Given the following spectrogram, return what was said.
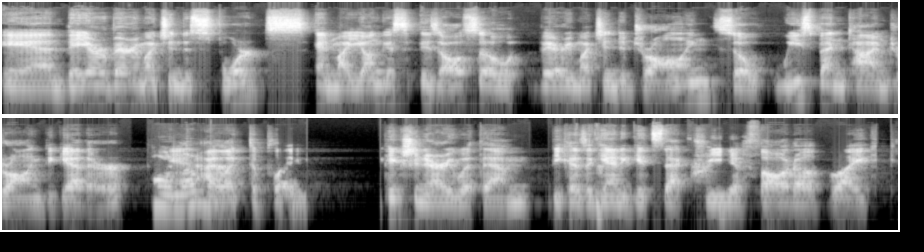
and they are very much into sports. And my youngest is also very much into drawing. So we spend time drawing together. Oh, I, and I like to play Pictionary with them because, again, it gets that creative thought of like,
